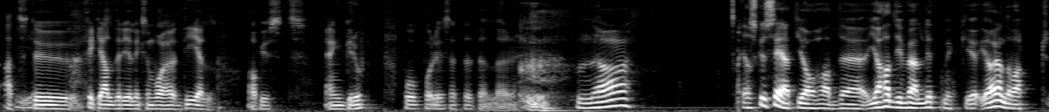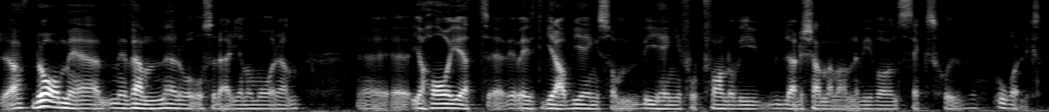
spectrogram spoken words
att ja. du fick aldrig liksom vara del av just en grupp på, på det sättet eller? Ja, jag skulle säga att jag hade, jag hade väldigt mycket, jag har ändå varit, jag har haft bra med, med vänner och, och sådär genom åren. Eh, jag har ju ett, ett grabbgäng som vi hänger fortfarande och vi lärde känna varandra när vi var en 6-7 år. Liksom.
